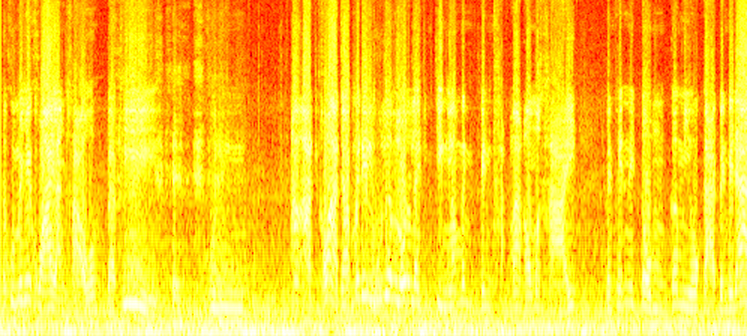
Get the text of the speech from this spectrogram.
ถ้าคุณไม่ใช่ควายหลังเขาแบบที่ คุณเอาอาจเขาอาจจะไม่ได้รู้เรื่องรถอะไรจริง ๆ แล้วมันเป็นขับมาเอามาขาย เป็นเพชรในตมก็มีโอกาสเป็นไปได้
